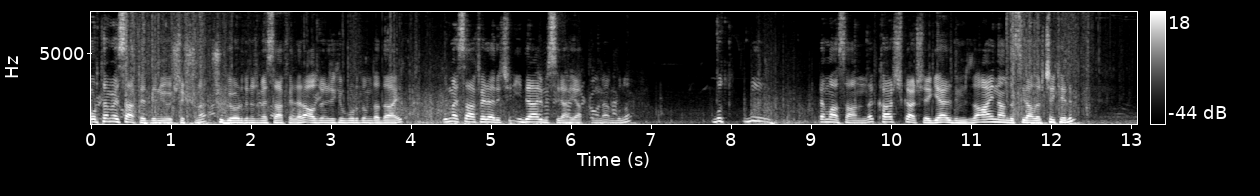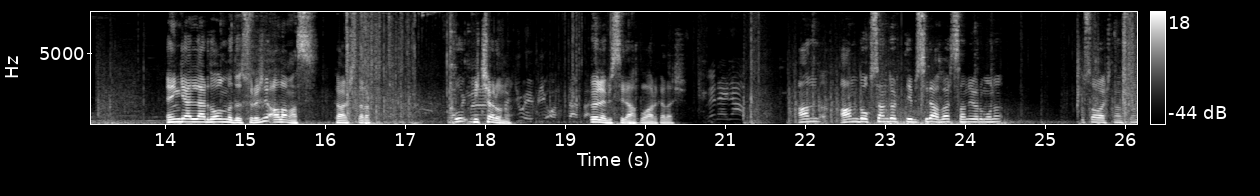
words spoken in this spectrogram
orta mesafe deniyor işte şuna. Şu gördüğünüz mesafelere az önceki vurduğum da dahil. Bu mesafeler için ideal bir silah yaptım ben bunu. Bu, bu temas anında karşı karşıya geldiğimizde aynı anda silahları çekelim. Engellerde olmadığı sürece alamaz karşı taraf. Bu biçer onu. Öyle bir silah bu arkadaş. An, An 94 diye bir silah var. Sanıyorum onu bu savaştan sonra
